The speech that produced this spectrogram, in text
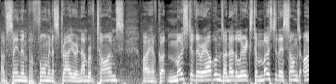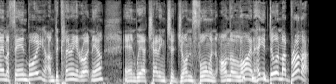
I've seen them perform in Australia a number of times. I have got most of their albums. I know the lyrics to most of their songs. I am a fanboy. I'm declaring it right now. And we are chatting to Jon Foreman on the line. How you doing, my brother?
